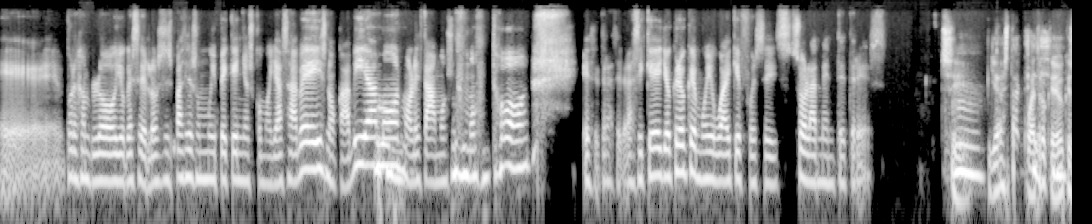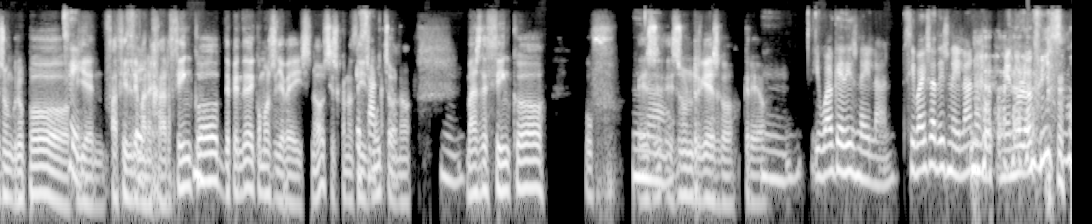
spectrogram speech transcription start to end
eh, por ejemplo, yo qué sé, los espacios son muy pequeños, como ya sabéis, no cabíamos, Mm. molestábamos un montón, etcétera, etcétera. Así que yo creo que muy guay que fueseis solamente tres. Sí, Mm. yo hasta cuatro sí. creo que es un grupo Sí, bien fácil de manejar. Cinco, depende de cómo os llevéis, ¿no? Si os conocéis mucho o no. Mm. Más de cinco, uff, Es, No. es un riesgo, creo. Mm, Igual que Disneyland. Si vais a Disneyland, os recomiendo lo mismo.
